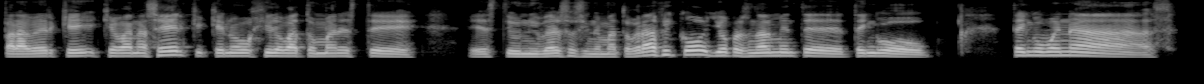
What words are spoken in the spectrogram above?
para ver qué, qué van a hacer, qué, qué, nuevo giro va a tomar este, este universo cinematográfico. Yo personalmente tengo, tengo buenas,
